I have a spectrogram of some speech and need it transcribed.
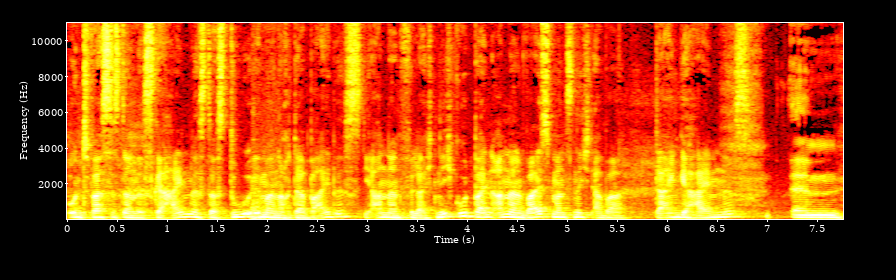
Und was ist dann das Geheimnis, dass du immer noch dabei bist? Die anderen vielleicht nicht gut, bei den anderen weiß man es nicht, aber dein Geheimnis? Ähm,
